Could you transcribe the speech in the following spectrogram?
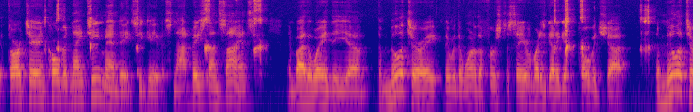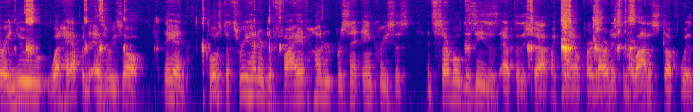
authoritarian COVID 19 mandates he gave us, not based on science. And by the way, the, uh, the military, they were the, one of the first to say everybody's got to get the COVID shot. The military knew what happened as a result. They had close to 300 to 500% increases in several diseases after the shot, like myocarditis and a lot of stuff with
